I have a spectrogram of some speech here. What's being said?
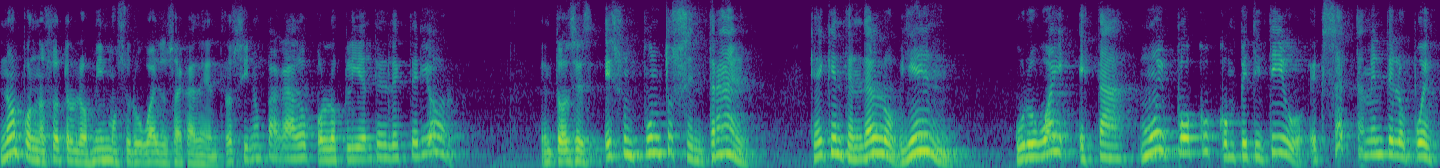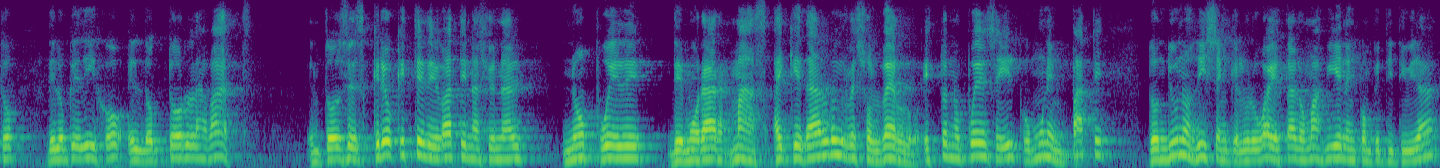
no por nosotros los mismos uruguayos acá adentro, sino pagado por los clientes del exterior. Entonces, es un punto central que hay que entenderlo bien. Uruguay está muy poco competitivo, exactamente lo opuesto de lo que dijo el doctor Labat. Entonces, creo que este debate nacional no puede demorar más, hay que darlo y resolverlo. Esto no puede seguir como un empate donde unos dicen que el Uruguay está lo más bien en competitividad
